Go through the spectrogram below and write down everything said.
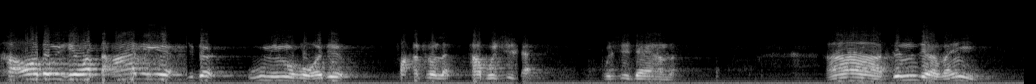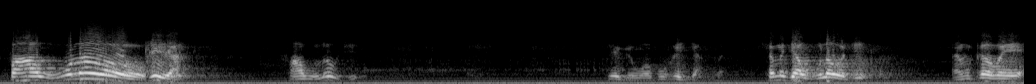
好东西，我打你！一个无名火就发出来，他不是的，不是这样的。啊，尊者闻已，发无漏智啊，发无漏智。这个我不会讲了。什么叫无漏智？咱们各位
